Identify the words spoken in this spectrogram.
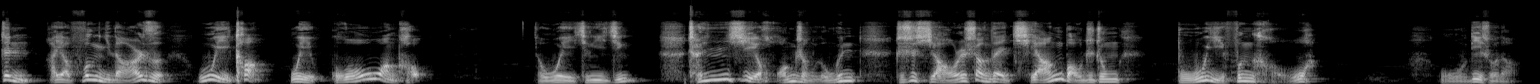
朕还要封你的儿子魏抗为国王侯。卫青一惊，臣谢皇上隆恩，只是小儿尚在襁褓之中，不宜封侯啊。武帝说道：“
